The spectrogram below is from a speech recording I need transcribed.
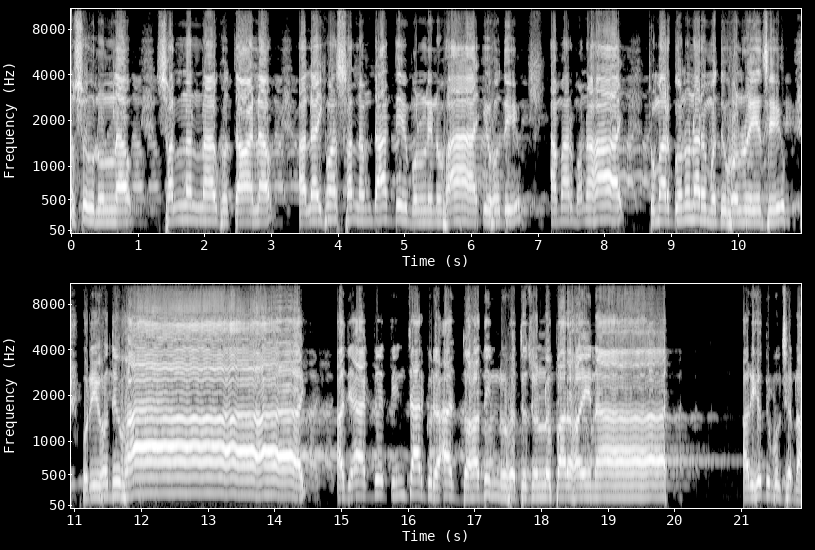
রসুল্লাহ আলাইহি ওয়াসাল্লাম ডাক দিয়ে বললেন, ভাই ইহুদি, আমার মনে হয় তোমার গণনার মধ্যে ভুল রয়েছে। ওরে ইহুদি ভাই আজ এক, দুই, তিন, চার করে, আজ দশ দিন হতে চলল, পার হয় না। আর ইহুদি বলছে, না।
